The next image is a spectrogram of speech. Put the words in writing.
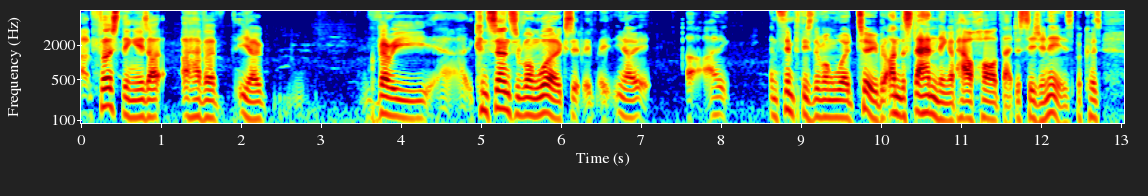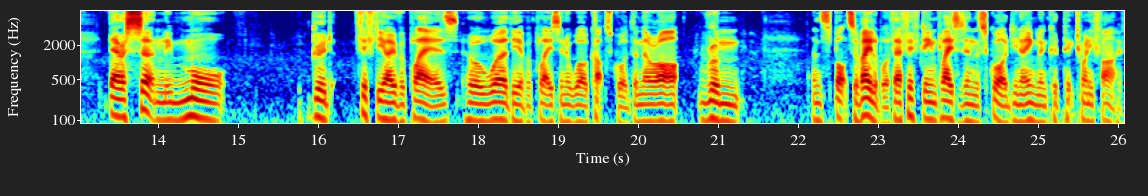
uh, first thing is I, I have a you know very uh, concerns the wrong word because it, it, it- you know it, I think and sympathy is the wrong word too, but understanding of how hard that decision is because there are certainly more good 50 over players who are worthy of a place in a World Cup squad than there are room and spots available. If there are 15 places in the squad, you know England could pick 25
